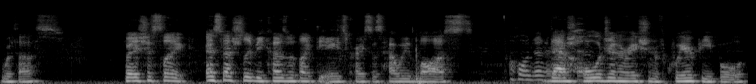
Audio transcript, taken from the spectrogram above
with us. But it's just like especially because with like the AIDS crisis how we lost a whole generation. that whole generation of queer people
